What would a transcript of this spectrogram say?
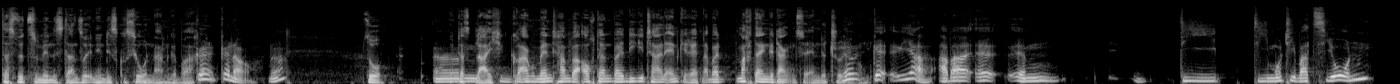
Das wird zumindest dann so in den Diskussionen angebracht. Genau. Ne? So, und das ähm, gleiche Argument haben wir auch dann bei digitalen Endgeräten. Aber mach deinen Gedanken zu Ende, Entschuldigung. Ja, ja aber äh, ähm, die, die Motivation,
